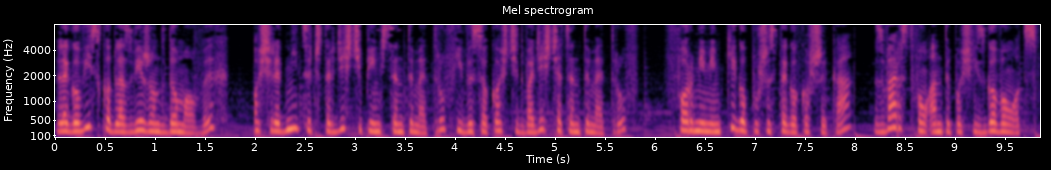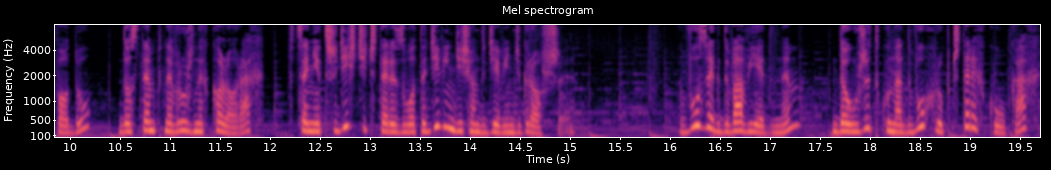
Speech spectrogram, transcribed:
Legowisko dla zwierząt domowych o średnicy 45 cm i wysokości 20 cm w formie miękkiego puszystego koszyka z warstwą antypoślizgową od spodu, dostępne w różnych kolorach, w cenie 34 zł 99 groszy. Wózek 2 w jednym, do użytku na dwóch lub czterech kółkach,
